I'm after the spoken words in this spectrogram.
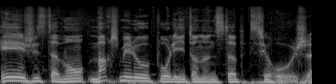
et juste avant, Marshmello pour les hits en non-stop sur Rouge.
